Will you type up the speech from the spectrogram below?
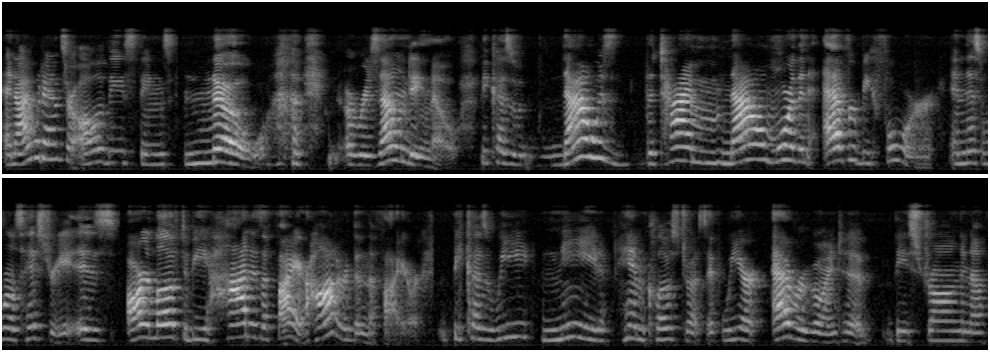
And I would answer all of these things no, a resounding no, because now is the time now more than ever before in this world's history is our love to be hot as a fire, hotter than the fire, because we need Him close to us if we are ever going to be strong enough,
